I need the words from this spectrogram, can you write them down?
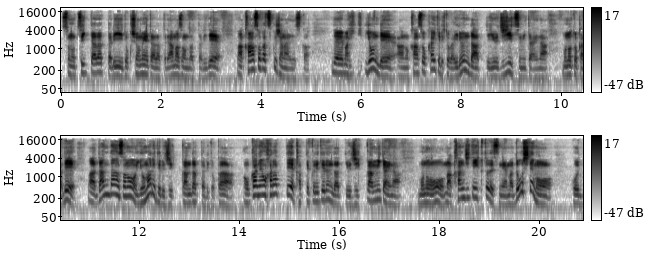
そのツイッターだったり、読書メーターだったり、アマゾンだったりで、まあ、感想がつくじゃないですか。で、まあ、読んで、あの、感想を書いてる人がいるんだっていう事実みたいなものとかで、まあ、だんだんその読まれてる実感だったりとか、お金を払って買ってくれてるんだっていう実感みたいなものを、まあ、感じていくとですね、まあ、どうしても、こう、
